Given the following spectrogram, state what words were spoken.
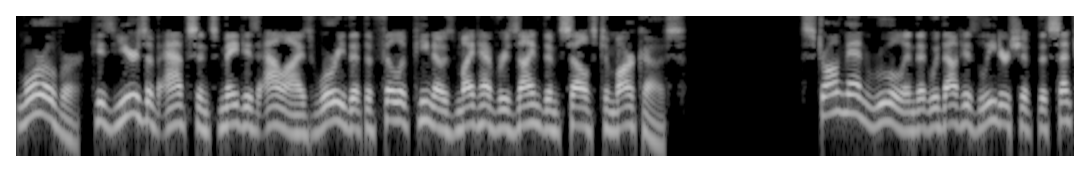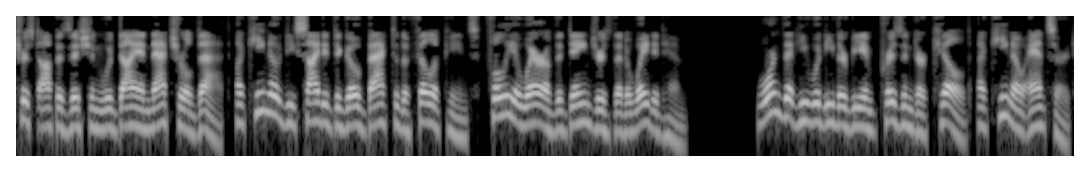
Moreover, his years of absence made his allies worry that the Filipinos might have resigned themselves to Marcos' strongman rule and that without his leadership the centrist opposition would die a natural death. Aquino decided to go back to the Philippines, fully aware of the dangers that awaited him. Warned that he would either be imprisoned or killed, Aquino answered,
